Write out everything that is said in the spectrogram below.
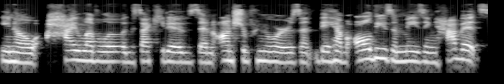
you know high level executives and entrepreneurs and they have all these amazing habits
